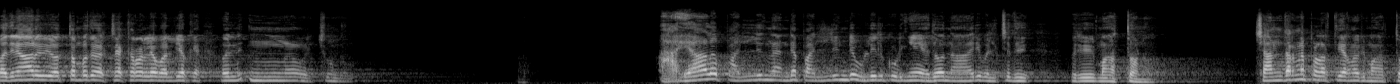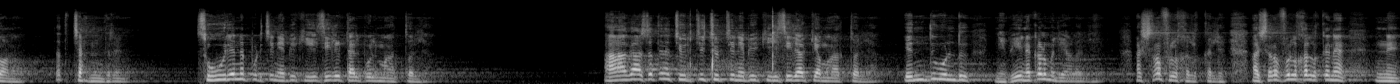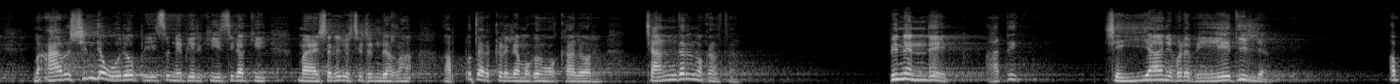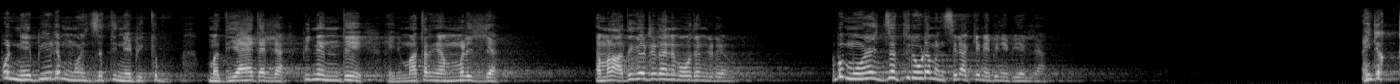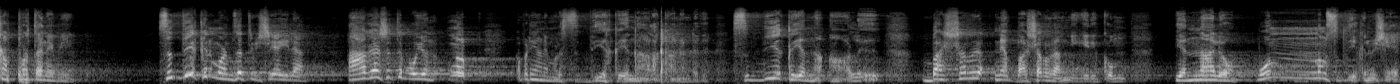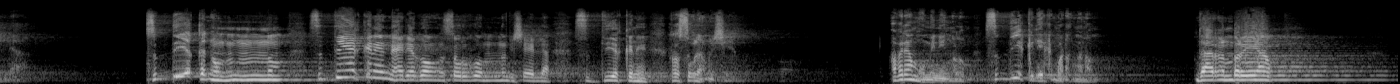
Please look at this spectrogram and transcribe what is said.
പതിനാറ് ഇരുപത്തൊമ്പത് ചക്രമല്ല വലിയൊക്കെ വലി- വലിയൊക്കെ വലിച്ചുകൊണ്ട്. അയാൾ പല്ലിൽ എന്റെ പല്ലിന്റെ ഉള്ളിൽ കുടുങ്ങിയ ഏതോ നാരി വലിച്ചത് ഒരു മാത്തമാണോ? ചന്ദ്രനെ പിളർത്തി പറഞ്ഞ ഒരു മഹത്വമാണ്. അത് ചന്ദ്രൻ. സൂര്യനെ പിടിച്ച് നബി കീസിയിലിട്ടാൽ പോലും മഹത്വമല്ല ആകാശത്തിനെ ചുരുത്തി ചുരുത്തി നബി കീസിയിലാക്കിയ മഹത്വമല്ല എന്തുകൊണ്ട്? നബീനേക്കാളും വലിയ ആളല്ലേ അഷ്റഫുൽ ഹൽക്കല്ലേ അഷ്റഫുൽ ഹൽക്കിനെ അറിഷിന്റെ ഓരോ പീസ് നബി ഒരു കീസിലാക്കി മേശരയിൽ വെച്ചിട്ടുണ്ട് പറഞ്ഞാൽ അപ്പം തിരക്കിടില്ല നമുക്ക് നോക്കാലോ പറയും. ചന്ദ്രൻ നോക്കാൻ പിന്നെ എന്തേ? അത് ചെയ്യാൻ ഇവിടെ വേദിയില്ല. അപ്പോൾ നബിയുടെ മൊജത്ത് നബിക്ക് മതിയായതല്ല. പിന്നെ എന്തേ അതിന് മാത്രം നമ്മളില്ല. നമ്മൾ അത് കേട്ടിട്ട് തന്നെ ബോധം കിടുകയാണ്. അപ്പൊ മോജത്തിലൂടെ മനസ്സിലാക്കിയ നബി നബിയല്ല. അതിന്റെ ഒക്കെ അപ്പുറത്തെ നബി. സിദ്ദീഖിന് മൊയ്സത്ത് വിഷയമില്ല. ആകാശത്ത് പോയി ഒന്ന് അവിടെയാണ് നമ്മൾ സിദ്ദീഖ് എന്ന ആളെ കാണേണ്ടത്. സിദ്ദീഖ് എന്ന ആൾ ബഷറിനെ ബഷർ അംഗീകരിക്കും. എന്നാലോ ഒന്നും സിദ്ദീഖിന് വിഷയമല്ല. സിദ്ദീഖിനൊന്നും സിദ്ദീഖിന് നരകവും സ്വർഗവും ഒന്നും വിഷയമല്ല. സിദ്ദീഖിന് റസൂലാണ് വിഷയം. അവരാ മുമിനിങ്ങളും. സിദ്ദീഖിലേക്ക് മടങ്ങണം. ഉദാഹരണം പറയാം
